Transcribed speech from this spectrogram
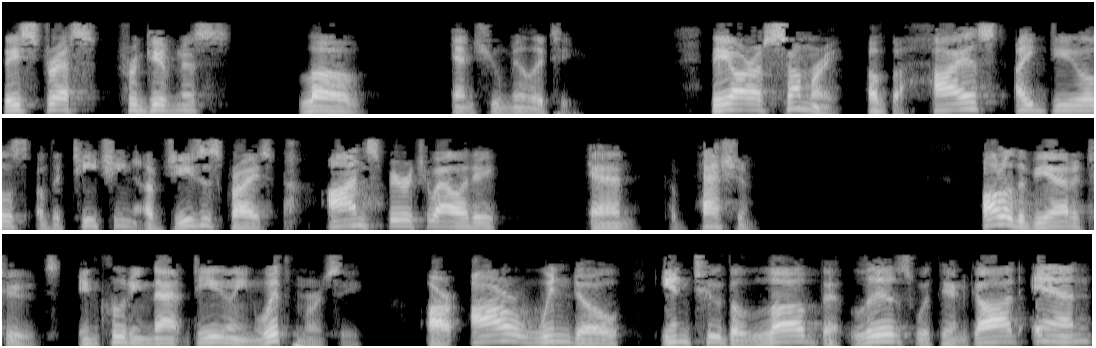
They stress forgiveness, love, and humility. They are a summary of the highest ideals of the teaching of Jesus Christ on spirituality and compassion. All of the Beatitudes, including that dealing with mercy, are our window into the love that lives within God and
